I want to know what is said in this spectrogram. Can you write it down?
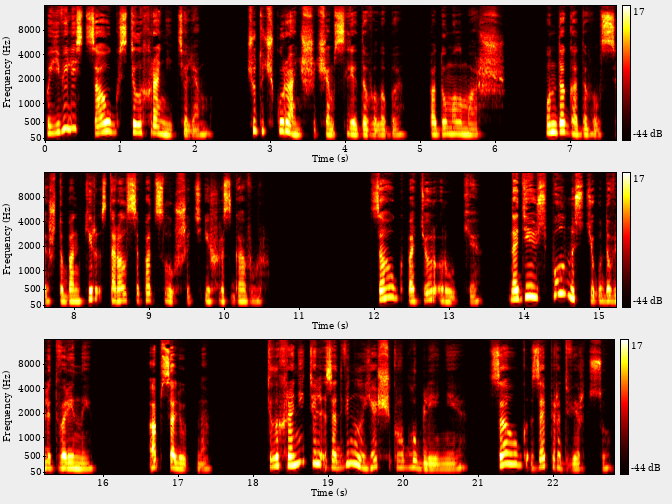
Появились Цауг с телохранителем. Чуточку раньше, чем следовало бы, подумал Марш. Он догадывался, что банкир старался подслушать их разговор. Цауг потер руки. «Надеюсь, полностью удовлетворены?» «Абсолютно. Телохранитель задвинул ящик в углубление. Цауг запер дверцу.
